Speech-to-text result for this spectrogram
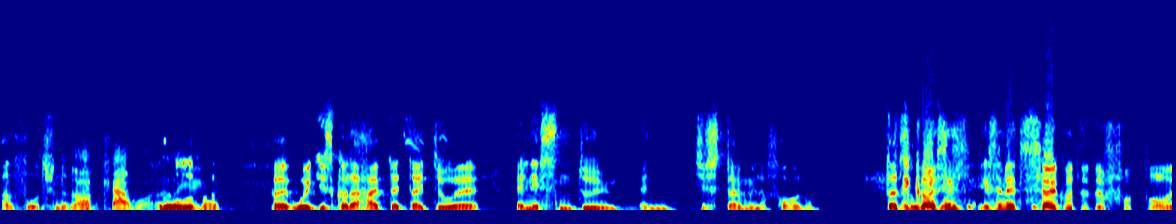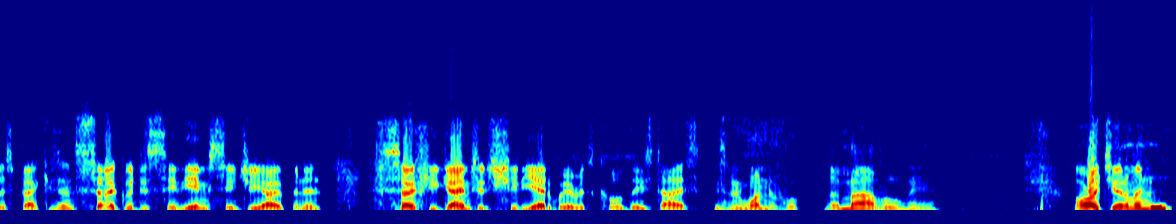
unfortunately. Oh, come on. All of us. But we just got to hope that they do a, an Essendon Doom and just don't win a final. That's and guys, isn't it so good that the football is back? Isn't it so good to see the MCG open and so few games at Shitty out whatever it's called these days? Isn't it wonderful? A marvel, yeah. All right, gentlemen.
